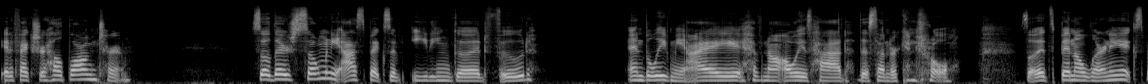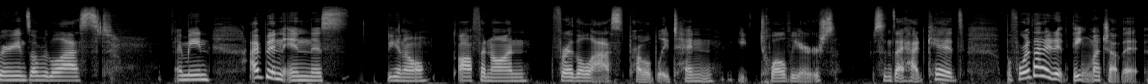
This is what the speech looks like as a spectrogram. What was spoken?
It affects your health long term. So there's so many aspects of eating good food. And believe me, I have not always had this under control. So it's been a learning experience over the last I mean, I've been in this, you know, off and on for the last probably 10 12 years since I had kids. Before that I didn't think much of it.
